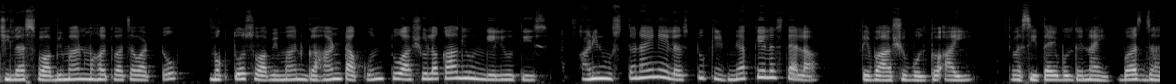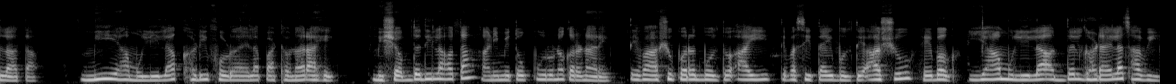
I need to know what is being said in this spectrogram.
जिला स्वाभिमान महत्त्वाचा वाटतो? मग तो स्वाभिमान गहाण टाकून तू आशूला का घेऊन गेली होतीस? आणि नुसतं नाही नेलंस तू किडनॅप केलंस त्याला. तेव्हा आशू बोलतो आई. तेव्हा सीताई बोलते नाही बस झालं आता. मी ह्या मुलीला खडी फोडायला पाठवणार आहे. मी शब्द दिला होता आणि मी तो पूर्ण करणार आहे. तेव्हा आशू परत बोलतो आई. तेव्हा सीताई बोलते आशू हे बघ या मुलीला अद्दल घडायलाच हवी.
